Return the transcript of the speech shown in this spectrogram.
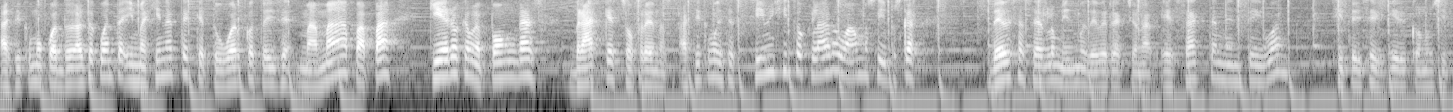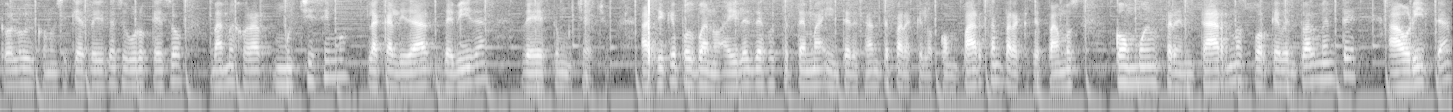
Así como cuando das cuenta, imagínate que tu huerco te dice, mamá, papá, quiero que me pongas brackets o frenos. Así como dices, sí, mijito, claro, vamos a ir buscar debes hacer lo mismo y debes reaccionar exactamente igual. Si te dice que ir con un psicólogo y con un psiquiatra, yo te aseguro que eso va a mejorar muchísimo la calidad de vida de este muchacho. Así que pues bueno, ahí les dejo este tema interesante para que lo compartan, para que sepamos cómo enfrentarnos, porque eventualmente ahorita,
